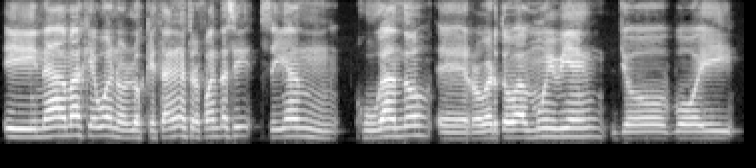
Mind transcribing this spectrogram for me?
Y nada más que, bueno, los que están en nuestro fantasy sigan jugando. Eh, Roberto va muy bien, yo voy...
